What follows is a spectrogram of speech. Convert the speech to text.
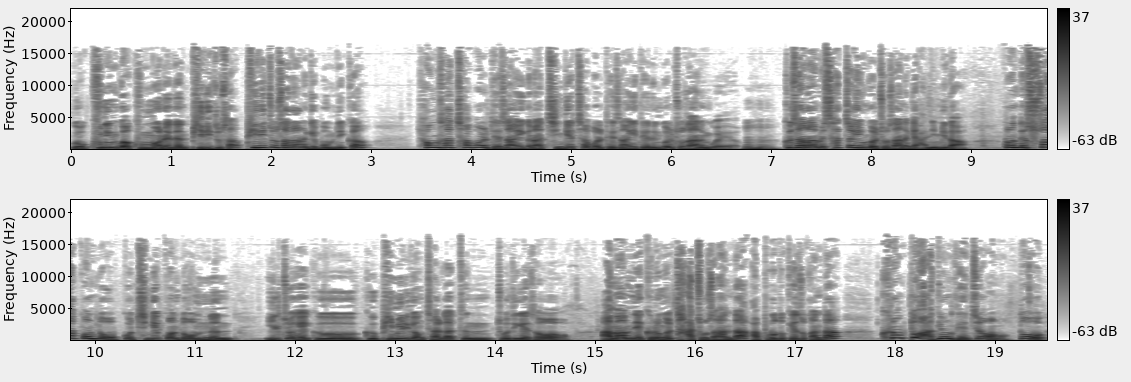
그 군인과 군무원에 대한 비리조사? 비리조사라는 게 뭡니까? 형사처벌 대상이거나 징계처벌 대상이 되는 걸 조사하는 거예요. 으흠. 그 사람의 사적인 걸 조사하는 게 아닙니다. 그런데 수사권도 없고 징계권도 없는 일종의 그, 그 비밀 경찰 같은 조직에서 암암리에 그런 걸 다 조사한다? 앞으로도 계속한다? 그럼 또 악용되죠. 또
